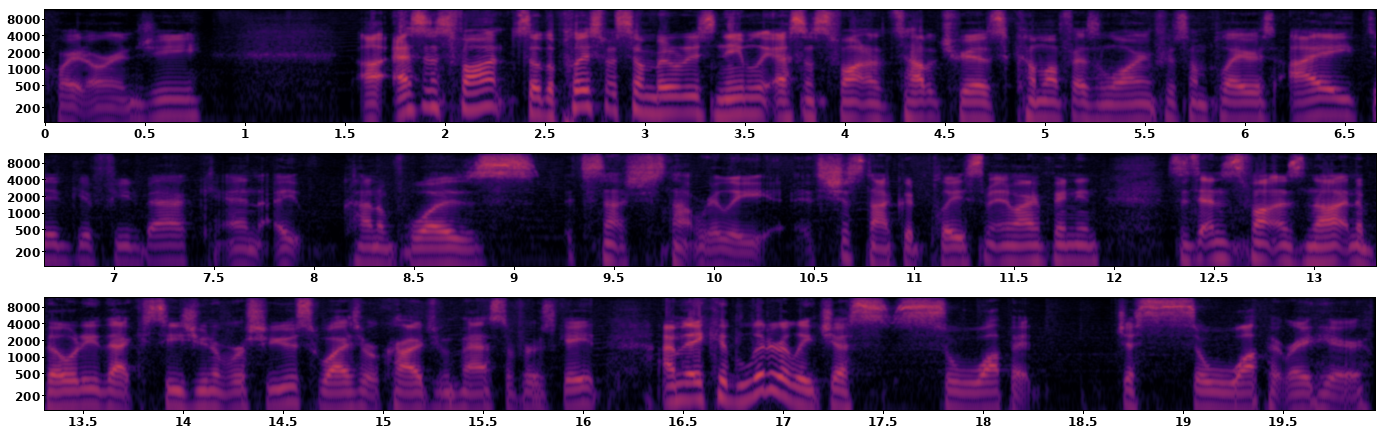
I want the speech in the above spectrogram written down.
quite RNG. Uh, Essence Font. So the placement of some abilities, namely Essence Font at the top of the tree, has come off as alarming for some players. I did give feedback, and I kind of was. It's not just not really. It's just not good placement in my opinion. Since Essence Font is not an ability that sees universal use, why is it required to be past the first gate? I mean, they could literally just swap it, just swap it right here.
